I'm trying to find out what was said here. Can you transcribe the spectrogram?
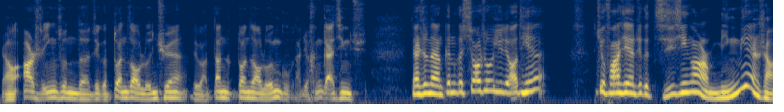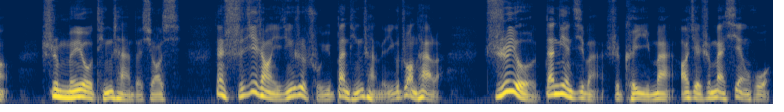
然后二十英寸的这个锻造轮圈，对吧？锻锻造轮毂，他就很感兴趣。但是呢，跟那个销售一聊天，就发现这个吉星二明面上是没有停产的消息，但实际上已经是处于半停产的一个状态了。只有单电机版是可以卖，而且是卖现货。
